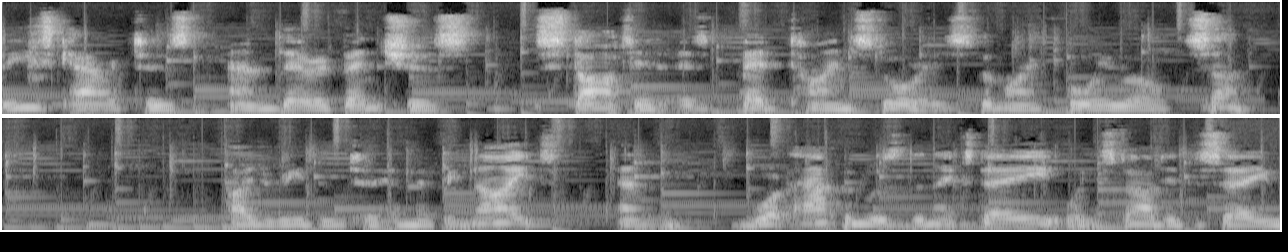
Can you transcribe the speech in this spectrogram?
These characters and their adventures started as bedtime stories for my four year old son. I'd read them to him every night, and what happened was the next day when he started to say,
